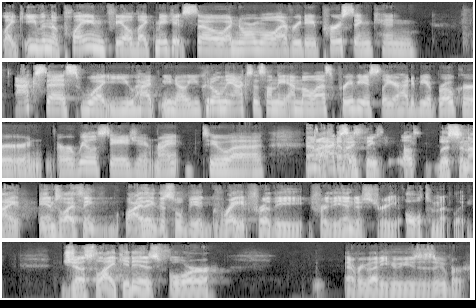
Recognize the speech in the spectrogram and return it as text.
like even the playing field like make it so a normal everyday person can access what you had you know you could only access on the mls previously or had to be a broker and, or a real estate agent right to uh And to I, and I think, deals. listen, I, Angela, I think, I think this will be a great for the for the industry ultimately, just like it is for everybody who uses Uber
